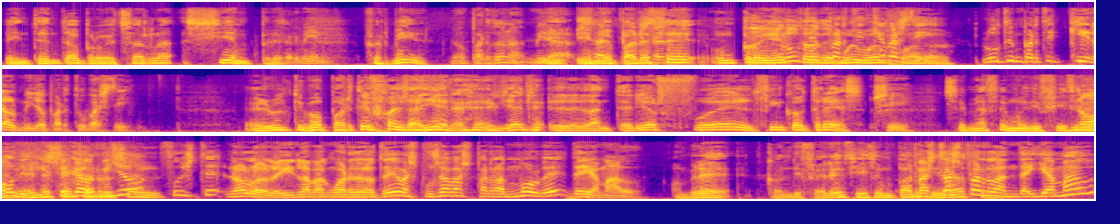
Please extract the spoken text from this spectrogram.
e intenta aprovecharla siempre. Fermín. Fermín. No, perdona, mira... I- i me Santi, parece Santi, un l'últim de vas dir? jugador. L'últim partit, qui era el millor per tu, vas dir? El último partido fue el de ayer, ¿eh? El, el anterior fue el 5-3. Sí. Se me hace muy difícil. No, en dijiste que el carrusel, millor fuiste... No, lo leí en la Vanguardia l'altre dia, vas posar, vas parlar molt bé de Yamal. Hombre, con diferencia hizo un partido. M'estàs parlant de Yamal,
